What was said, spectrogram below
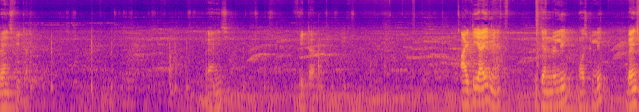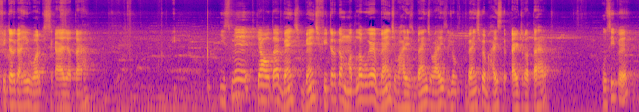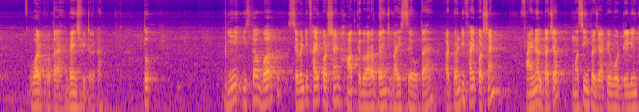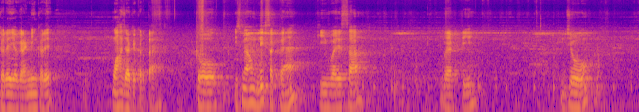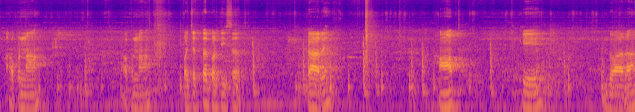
bench fitter bench fitter ITI में जनरली मोस्टली बेंच फीटर का ही वर्क सिखाया जाता है। इसमें क्या होता है? बेंच बेंच फीटर का मतलब हो गया बेंच वाइस बेंच वाइस जो बेंच पे वाइस टाइट रहता है, उसी पे वर्क होता है बेंच फीटर का। तो ये इसका वर्क 75 परसेंट हाथ के द्वारा बेंच वाइस से होता है और 25 परसेंट फाइनल टचअप मशीन पर जाके वो ड्रिलिंग करे या ग्राइंडिंग करे, वहाँ जाके करता है। तो इसमें हम लिख सकते हैं कि वैसा व्यक्ति जो अपना अपना पचहत्तर प्रतिशत कार्य हाथ के द्वारा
